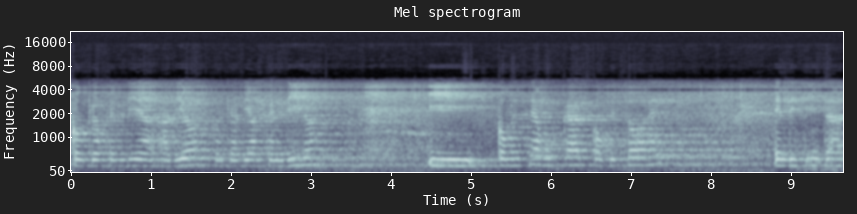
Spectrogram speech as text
con que ofendía a Dios, con que había ofendido y comencé a buscar confesores en distintas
